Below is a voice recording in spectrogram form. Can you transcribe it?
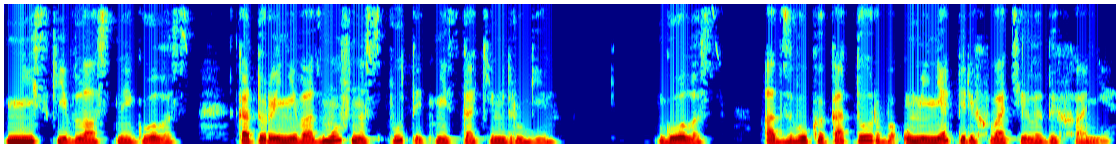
Низкий властный голос, который невозможно спутать ни с каким другим. Голос, от звука которого у меня перехватило дыхание.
